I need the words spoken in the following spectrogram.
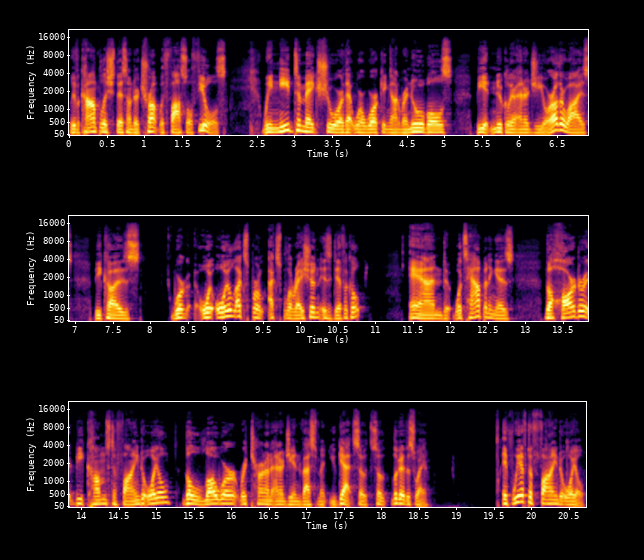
We've accomplished this under Trump with fossil fuels. We need to make sure that we're working on renewables, be it nuclear energy or otherwise, because we're, oil exploration is difficult. And what's happening is the harder it becomes to find oil, the lower return on energy investment you get. So, so look at it this way. If we have to find oil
